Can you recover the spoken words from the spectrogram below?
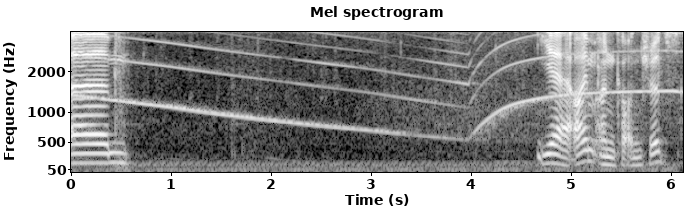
Um... Yeah, I'm unconscious.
